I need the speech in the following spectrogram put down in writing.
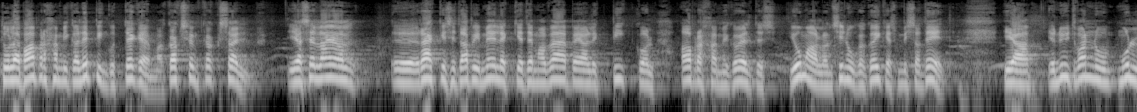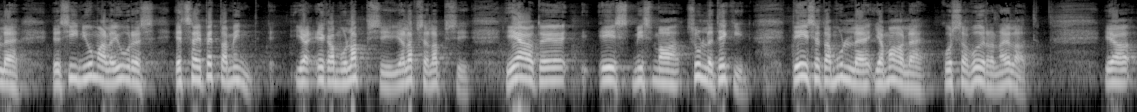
tuleb Abrahamiga lepingut tegema, kakskümmend kaks salm. ja sel ajal rääkisid Abimelek ja tema väepealik Pikol Abrahamiga, öeldes, Jumal on sinuga kõiges, mis sa teed. ja, ja nüüd vannu mulle siin Jumala juures, et sa ei peta mind ja ega mu lapsi ja lapselapsi jääde eest, mis ma sulle tegin. tee seda mulle ja maale, kus sa võõrana elad. ja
